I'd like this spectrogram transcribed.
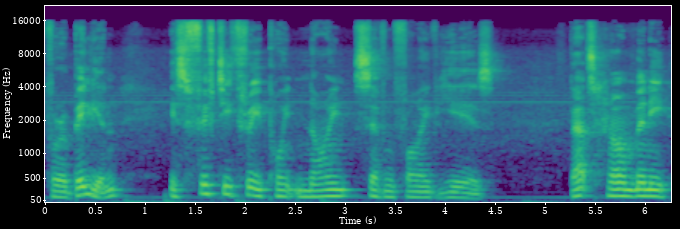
for a billion is 53.975 years. That's how many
